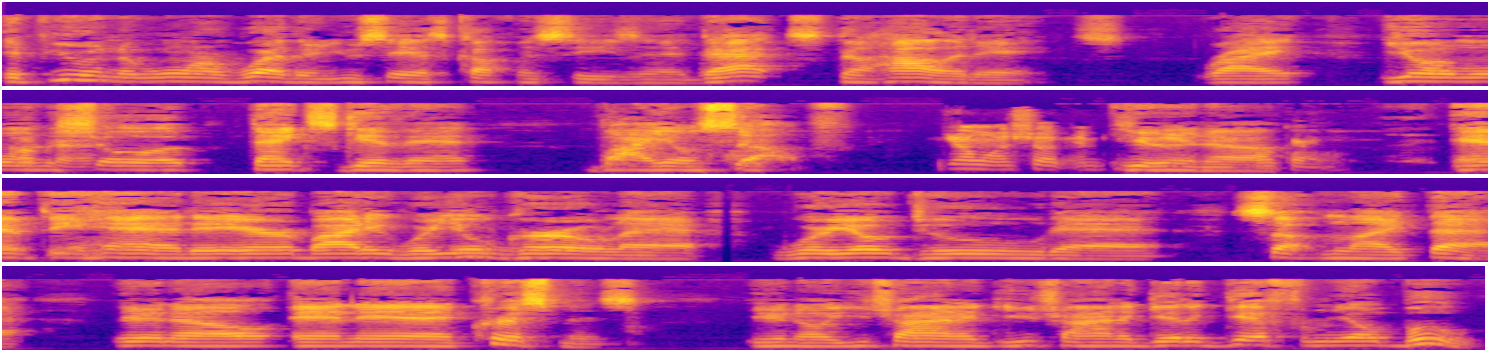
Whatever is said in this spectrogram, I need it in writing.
if you're in the warm weather and you say it's cuffing season, that's the holidays, right? You don't want to show up Thanksgiving by yourself, You don't want to show up empty you know, Okay. empty handed. Everybody, where your Mm. girl at? Where your dude at? Something like that, you know. And then Christmas, you know, you trying to you trying to get a gift from your boo,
